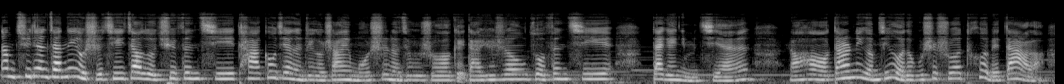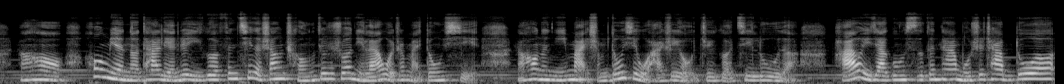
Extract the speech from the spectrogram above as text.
那么趣店在那个时期叫做趣分期，它构建的这个商业模式呢，就是说给大学生做分期，贷给你们钱。然后，当然那个金额都不是说特别大了。然后后面呢，它连着一个分期的商城，就是说你来我这买东西，然后呢，你买什么东西我还是有这个记录的。还有一家公司跟它模式差不多，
